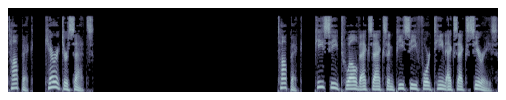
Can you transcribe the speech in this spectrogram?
Topic: Character sets. Topic: PC-12XX and PC-14XX series.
